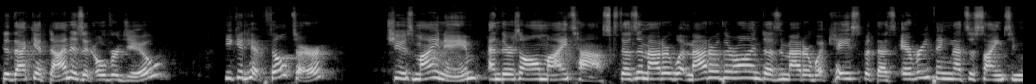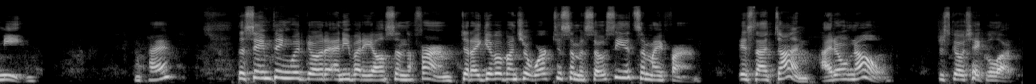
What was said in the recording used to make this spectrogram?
Did that get done? Is it overdue? He could hit filter, choose my name, and there's all my tasks. Doesn't matter what matter they're on, doesn't matter what case, but that's everything that's assigned to me. Okay? The same thing would go to anybody else in the firm. Did I give a bunch of work to some associates in my firm? Is that done? I don't know. Just go take a look.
